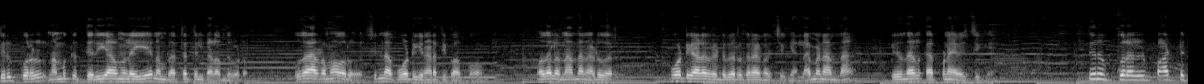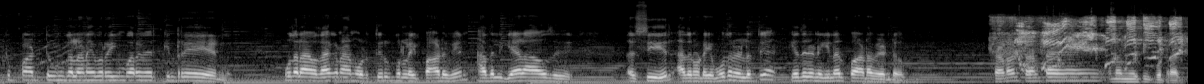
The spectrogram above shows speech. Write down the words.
திருக்குறள் நமக்கு தெரியாமலேயே நம் ரத்தத்தில் கலந்துவிடும். உதாரணமாக ஒரு சின்ன போட்டிக்கு நடத்தி பார்ப்போம். முதல்ல நான் தான் நடுவர். போட்டியாளர் ரெண்டு பேர் இருக்கிறான்னு வச்சுக்கேன் எல்லாமே நான் தான். இருந்தாலும் கற்பனையை வச்சுக்கேன் திருக்குறள் பாட்டுக்கு பாட்டு உங்கள் அனைவரையும் வரவேற்கின்றேன். முதலாவதாக நான் ஒரு திருக்குறளை பாடுவேன். அதில் ஏழாவது சீர் அதனுடைய முதல் எழுத்து எதிரணியினர் பாட வேண்டும். டடன் டன் மியூசிக் போட்டுறாங்க.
